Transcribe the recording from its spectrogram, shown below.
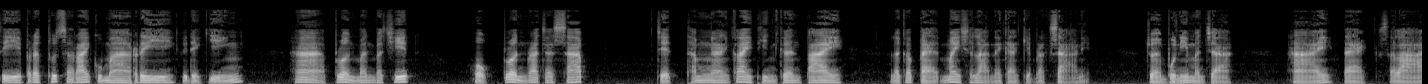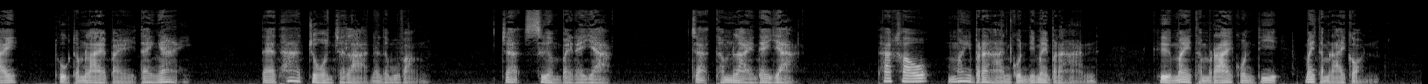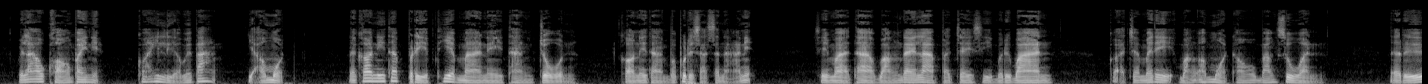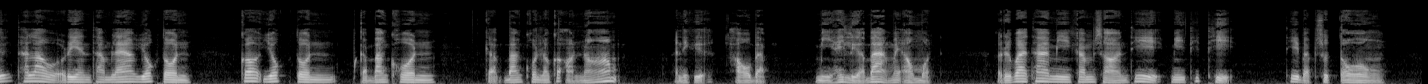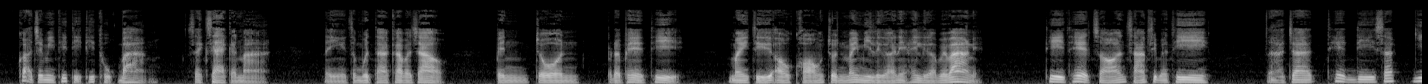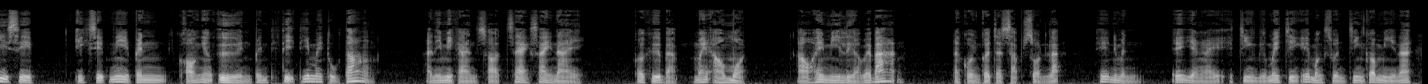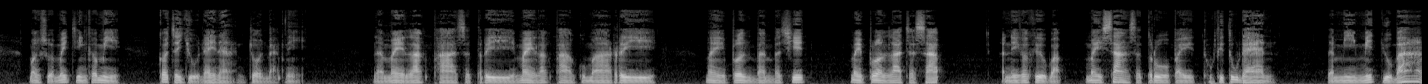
สี่ประทุษร้ายกุมารีคือเด็กหญิงห้าปล้นบรรพชิตหกปล้นราชทรัพย์เจ็ดทำงานใกล้ถิ่นเกินไป แล้วก็แปดไม่ฉลาดในการเก็บรักษาเนี่ยจนพวกนี้มันจะหายแตกสลาย ถูกทำลายไปได้ง่าย แต่ถ้าโจรฉลาดนะท่านผู้ฟัง จะเสื่อมไปได้ยาก จะทำลายได้ยาก ถ้าเขาไม่ประหารคนที่ไม่ประหาร คือไม่ทำร้ายคนที่ไม่ทำร้ายก่อน เวลาเอาของไปเนี่ยก็ให้เหลือไว้บ้าง อย่าเอาหมดแต่ข้อนี้ถ้าเปรียบเทียบมาในทางโจรของในทางพระพุทธศาสนาเนี่ยเช่นว่าถ้าหวังได้ลาบปัจจัยสี่บริวารก็อาจจะไม่ได้หวังเอาหมดเอาบางส่วน หรือถ้าเล่าเรียนทำแล้วยกตน ก็ยกตนกับบางคน กับบางคนเราก็อ่อนน้อม อันนี้คือเอาแบบมีให้เหลือบ้างไม่เอาหมด หรือว่าถ้ามีคำสอนที่มีทิฏฐิที่แบบสุดโตง่งก็อาจจะมีทิฏฐิที่ถูกบ้าง แทรกกันมาในอย่างสมมติถ้าข้าพเจ้า เป็นโจรประเภทที่ไม่ถือเอาของจนไม่มีเหลือเนี่ยให้เหลือไปบ้างเนี่ยที่เทศสอน 30 นาที อาจจะเทศดีสัก 20 อีกสิบนี่เป็นของอย่างอื่น เป็นทิฏฐิที่ไม่ถูกต้อง อันนี้มีการสอดแทรกไส้ใน ก็คือแบบไม่เอาหมด เอาให้มีเหลือไว้บ้างนะคนก็จะสับสนละเอ๊ะนี่มันเอ๊ะยังไงจริงหรือไม่จริงเอ๊ะบางส่วนจริงก็มีนะ บางส่วนไม่จริงก็มีก็จะอยู่ได้นานโจรแบบนี้นะไม่ลักพาสตรี ไม่ลักพากุมารี ไม่ปล้นบรรพชิต ไม่ปล้นราชทรัพย์ อันนี้ก็คือแบบไม่สร้างศัตรูไปทุกที่ทุกแดน แต่มีมิตรอยู่บ้าง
